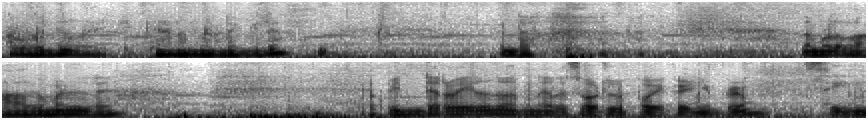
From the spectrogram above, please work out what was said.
പോകുന്ന വഴിക്ക് കാണുന്നുണ്ടെങ്കിലും ഉണ്ടോ നമ്മൾ വാഗമണിൽ വിന്റർ വെയിൽ എന്ന് പറഞ്ഞ റിസോർട്ടിൽ പോയി കഴിഞ്ഞപ്പോഴും സെയിം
